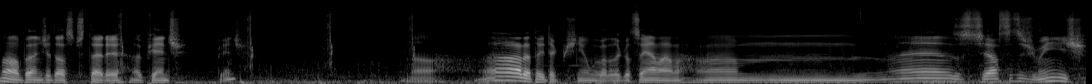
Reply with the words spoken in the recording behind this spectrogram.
No, będzie teraz cztery, e, pięć. Pięć? No. No, ale to i tak mi się nie umywa do tego, co ja mam. Um, e, ja chcę coś zmienić.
